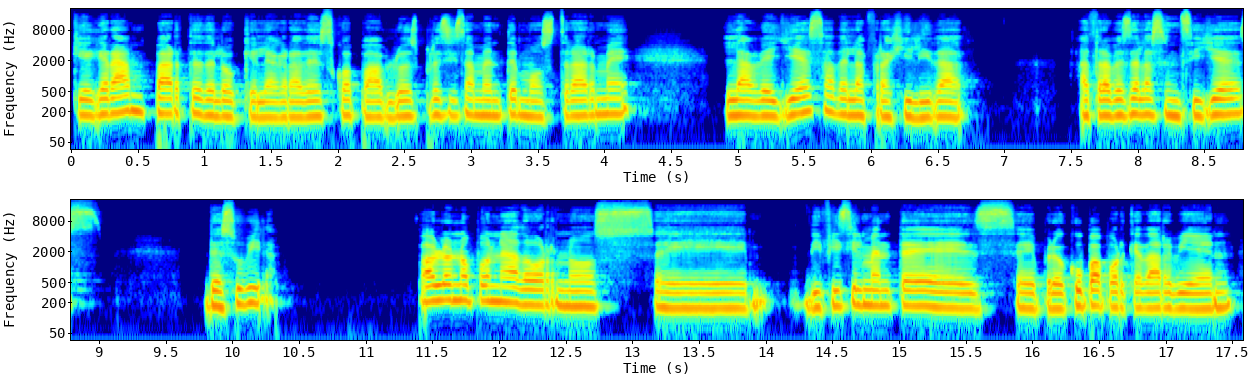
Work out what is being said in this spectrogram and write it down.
que gran parte de lo que le agradezco a Pablo es precisamente mostrarme la belleza de la fragilidad a través de la sencillez de su vida. Pablo no pone adornos, eh, difícilmente se preocupa por quedar bien.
